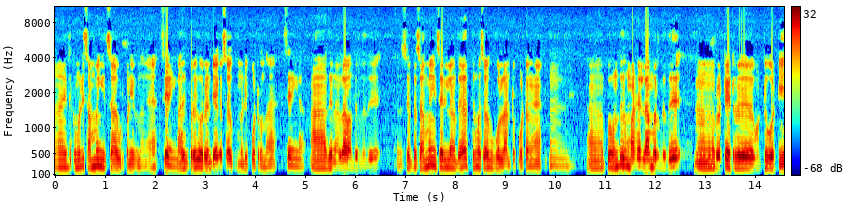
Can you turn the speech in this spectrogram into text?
நான் இதுக்கு முன்னாடி சம்மங்கி சாகுபடி பண்ணியிருந்தாங்க. சரிங்கண்ணா. அதுக்கு பிறகு ஒரு ரெண்டு ஏக்கர் சவுக்கு முன்னாடி போட்டிருந்தேன். சரிங்கண்ணா. அது நல்லா வந்திருந்தது. இப்போ சம்மங்கி சரியில்லைங்க திரும்ப சவுக்கு போடலான்ட்டு போட்டாங்க. அப்போ வந்து மழை இல்லாமல் இருந்தது. ரொட்டேட்டர் விட்டு ஓட்டி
